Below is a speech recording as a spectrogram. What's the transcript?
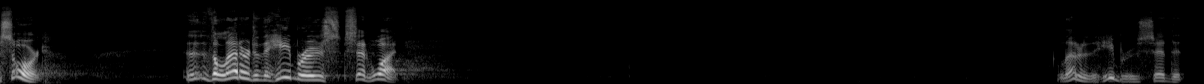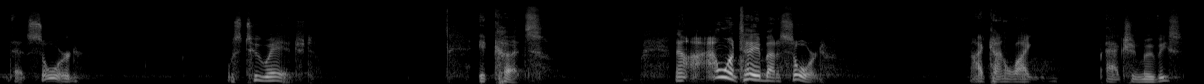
a sword. The letter to the Hebrews said what? The letter to the Hebrews said that that sword was two edged, it cuts. Now, I want to tell you about a sword. I kind of like action movies.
